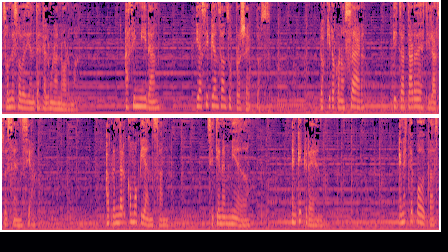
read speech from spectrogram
son desobedientes de alguna norma. Así miran y así piensan sus proyectos. Los quiero conocer y tratar de destilar su esencia. Aprender cómo piensan, si tienen miedo, en qué creen. En este podcast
